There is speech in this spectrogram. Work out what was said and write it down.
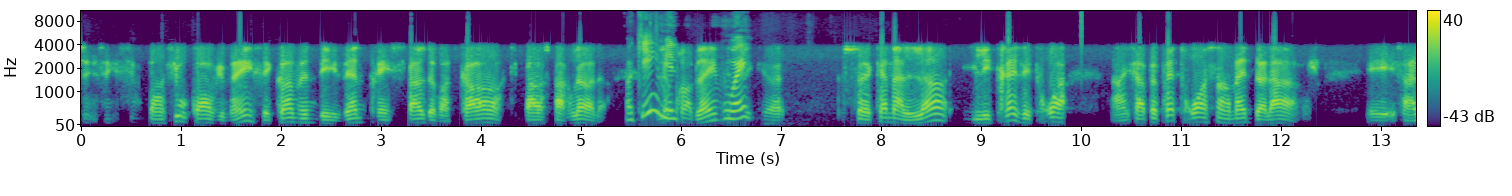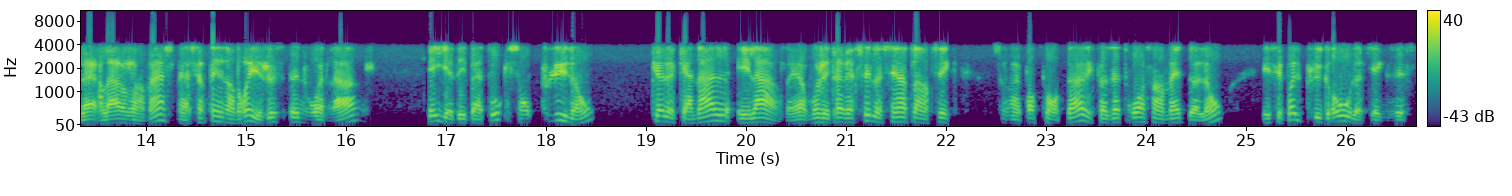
si, vous pensez au corps humain, c'est comme une des veines principales de votre corps qui passe par là. là. le problème, c'est que ce canal-là, il est très étroit. il fait à peu près 300 mètres de large. Et ça a l'air large en masse, mais à certains endroits, il y a juste une voie de large. Et il y a des bateaux qui sont plus longs que le canal est large. D'ailleurs, moi, j'ai traversé l'océan Atlantique sur un porte-conteneur. Il faisait 300 mètres de long. Et c'est pas le plus gros là, qui existe.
